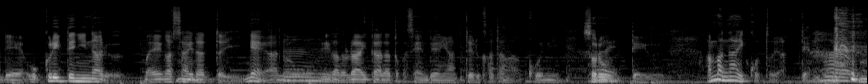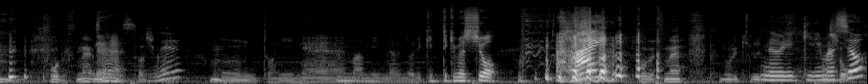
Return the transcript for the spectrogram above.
で送り手になる、まあ、映画祭だったりね、あのうん。映画のライターだとか宣伝やってる方がここに揃うっていう、あんまないことやってるので、はい。う んそうですね。ね。確かに。ね。うん。本当にね、うん。まあみんな乗り切っていきましょはい。そうですね。乗り切り。乗り切りましょうう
